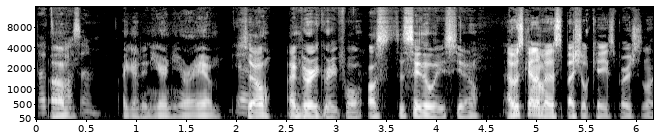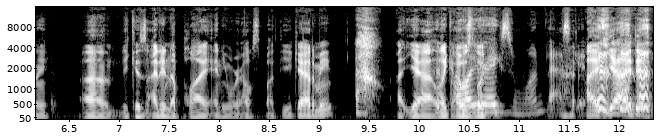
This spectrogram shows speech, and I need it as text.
That's Um, awesome. I got in here, and here I am. Yeah. So I'm very grateful, I'll s- to say the least. You know. I was kind of a special case personally um, because I didn't apply anywhere else but the academy. Uh, yeah, like I all was your looking. eggs in one basket. I, yeah, I did.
